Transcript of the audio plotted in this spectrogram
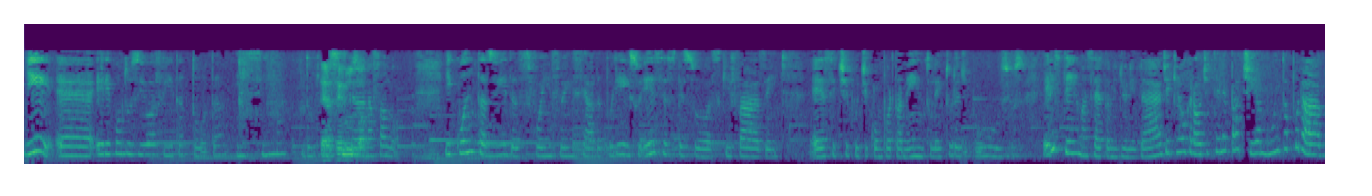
E é, ele conduziu a vida toda em cima do que Essa a ilusão. cigana falou. E quantas vidas foi influenciada por isso? Essas pessoas que fazem esse tipo de comportamento, leitura de búzios, eles têm uma certa mediunidade que é o grau de telepatia muito apurado.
